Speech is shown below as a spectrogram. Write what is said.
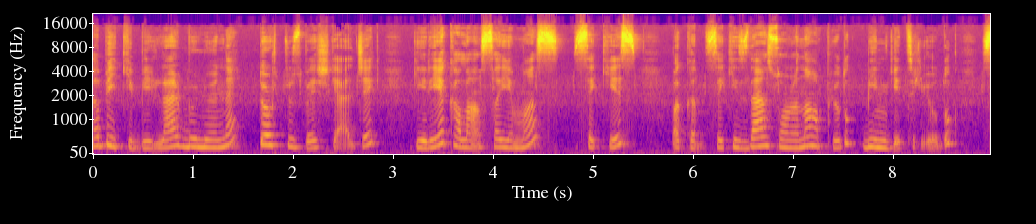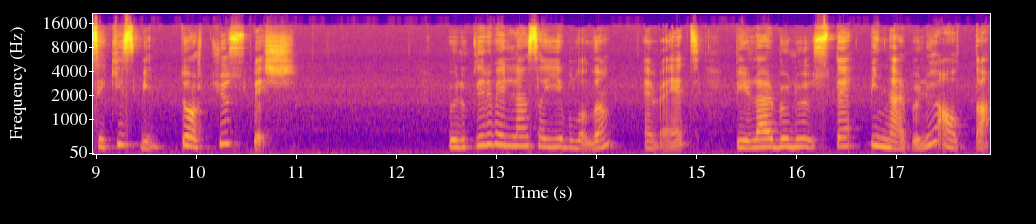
Tabii ki birler bölüğüne 405 gelecek. Geriye kalan sayımız 8. Bakın 8'den sonra ne yapıyorduk? 1000 getiriyorduk. 8405. Bölükleri verilen sayıyı bulalım. Evet. Birler bölüğü üstte, binler bölüğü altta.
